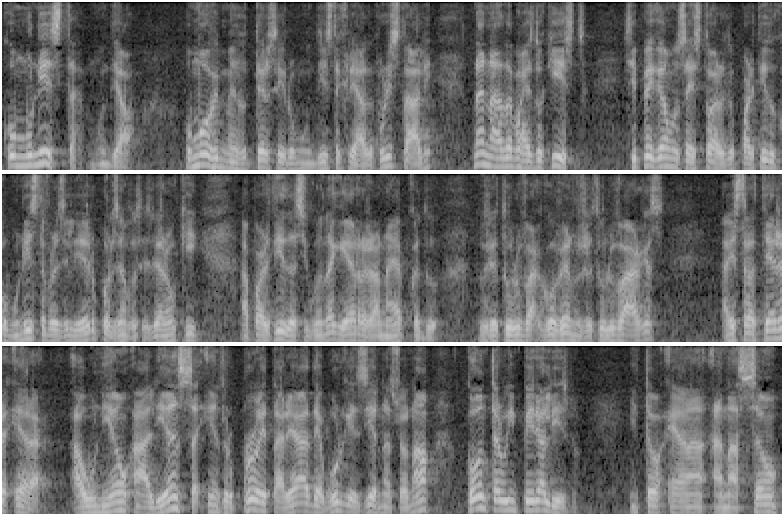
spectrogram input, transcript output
comunista mundial. O movimento terceiro-mundista criado por Stalin não é nada mais do que isto. Se pegamos a história do Partido Comunista Brasileiro, por exemplo, vocês verão que a partir da Segunda Guerra, já na época do, do Getúlio, governo Getúlio Vargas, a estratégia era a união, a aliança entre o proletariado e a burguesia nacional contra o imperialismo. Então, é a, a nação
